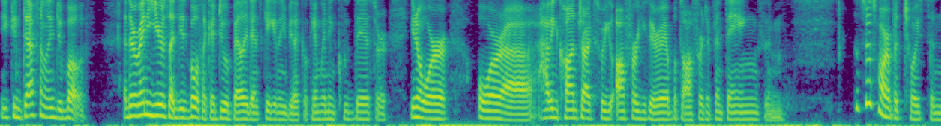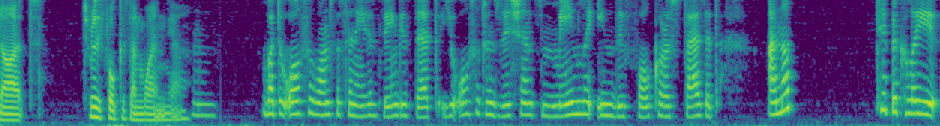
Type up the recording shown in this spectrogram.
You can definitely do both. And there were many years I did both. Like I do a belly dance gig, and then you'd be like, okay, I'm going to include this, or you know, or or uh, having contracts where you offer, you're able to offer different things, and it's just more of a choice to not to really focus on one. Yeah. But also one fascinating thing is that you also transitions mainly in the folklore styles that are not typically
